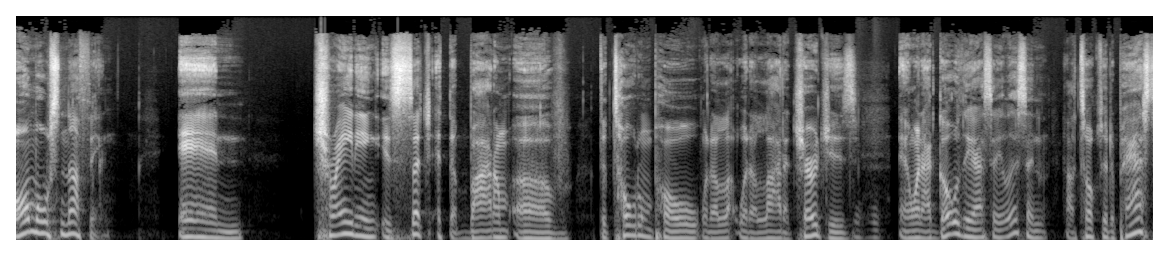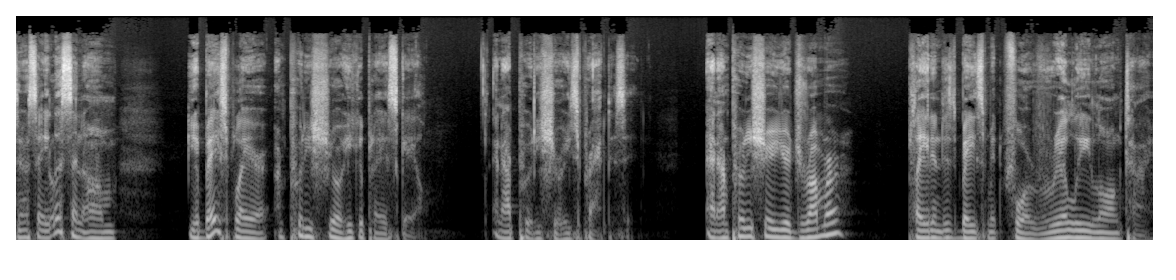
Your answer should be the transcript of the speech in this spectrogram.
almost nothing and training is such at the bottom of the totem pole with a lot with a lot of churches and when i go there i say listen i'll talk to the pastor and say listen um your bass player i'm pretty sure he could play a scale and I'm pretty sure he's practiced it. And I'm pretty sure your drummer played in this basement for a really long time.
